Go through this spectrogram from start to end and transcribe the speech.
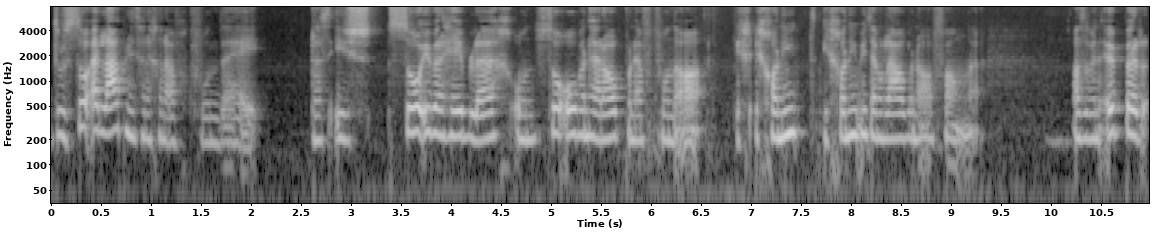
durch so Erlebnis habe ich dann einfach gefunden, hey, das ist so überheblich und so oben herab und ich habe gefunden, ah, ich, ich, kann nicht, ich kann nicht mit dem Glauben anfangen. Also wenn jemand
